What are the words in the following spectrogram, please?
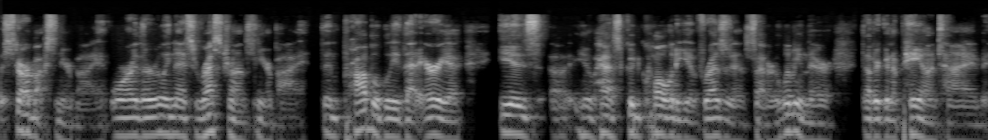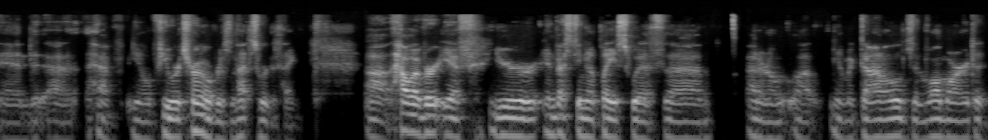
Starbucks nearby or are there really nice restaurants nearby? Then probably that area is uh, you know has good quality of residents that are living there that are going to pay on time and uh, have you know fewer turnovers and that sort of thing. Uh, however, if you're investing in a place with uh, I don't know, uh, you know, McDonald's and Walmart and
